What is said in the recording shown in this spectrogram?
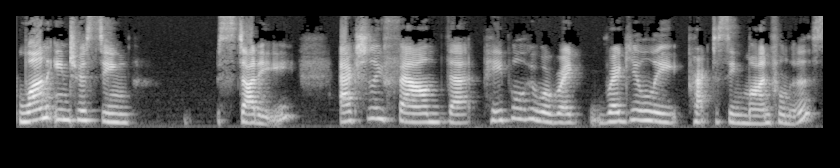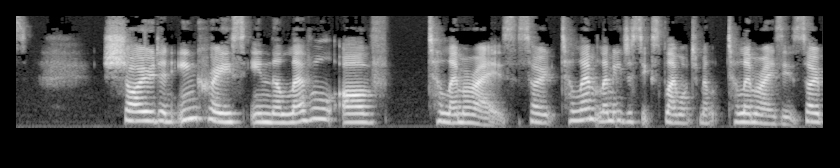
One interesting study actually found that people who were reg- regularly practicing mindfulness showed an increase in the level of telomerase. So, telem- let me just explain what telomerase is. So,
